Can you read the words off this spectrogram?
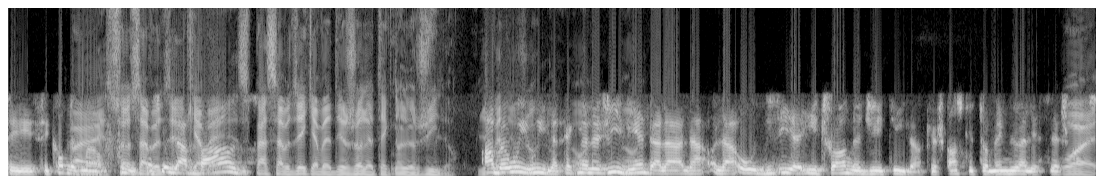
c'est complètement fou. Ça, ça veut, dire qu'il y avait, ça veut dire qu'il y avait déjà la technologie, là. Ah, ben oui, oui. La technologie vient de la, la, la, Audi e-tron GT, là, que je pense que tu as même eu à l'essai. Oui,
